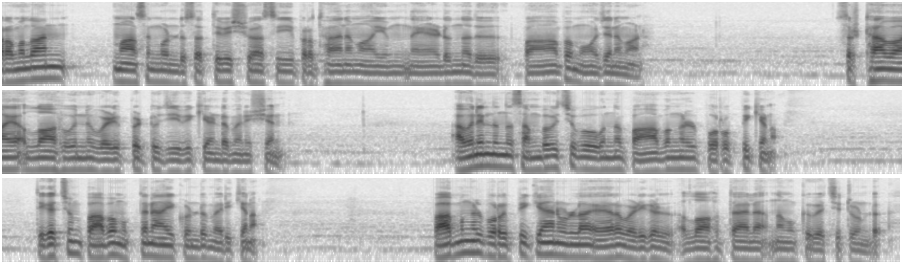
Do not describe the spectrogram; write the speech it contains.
റമദാൻ മാസം കൊണ്ട് സത്യവിശ്വാസി പ്രധാനമായും നേടുന്നത് പാപമോചനമാണ്. സൃഷ്ടാവായ അള്ളാഹുവിന് വഴിപ്പെട്ടു ജീവിക്കേണ്ട മനുഷ്യൻ അവനിൽ നിന്ന് സംഭവിച്ചു പോകുന്ന പാപങ്ങൾ പൊറുപ്പിക്കണം. തികച്ചും പാപമുക്തനായിക്കൊണ്ട് മരിക്കണം. പാപങ്ങൾ പൊറിപ്പിക്കാനുള്ള ഏറെ വഴികൾ അള്ളാഹുത്താല നമുക്ക് വെച്ചിട്ടുണ്ട്.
